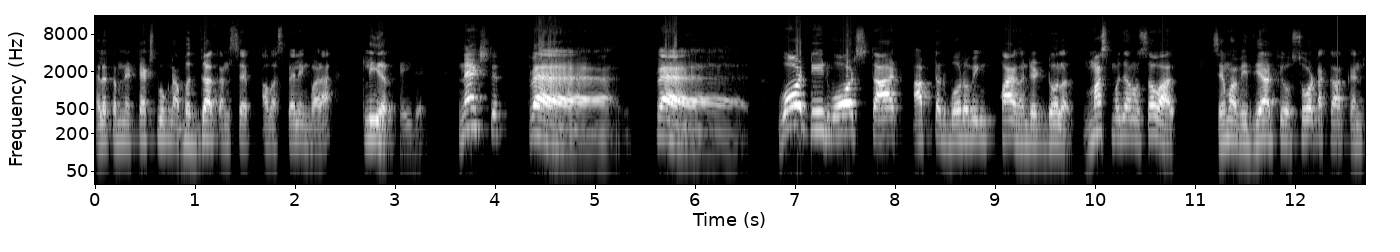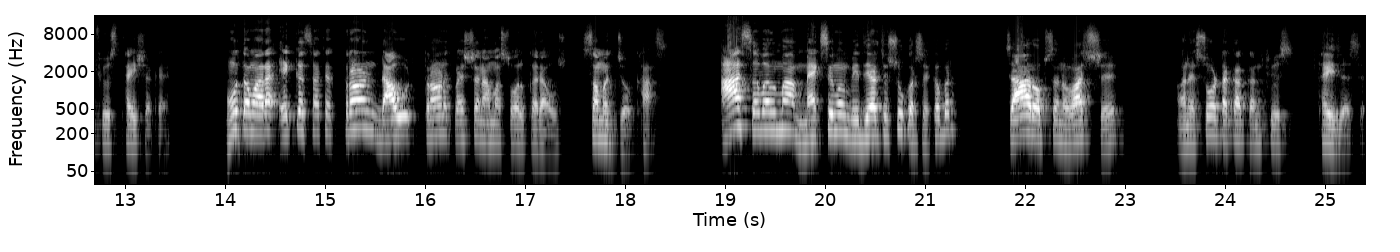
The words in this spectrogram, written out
એટલે તમને ટેક્સ્ટ બુકના બધા કન્સેપ્ટ આવા સ્પેલિંગવાળા ક્લિયર થઈ જાય. Next twelve twelve what did Walt start after borrowing five hundred dollar મસ્ત મજાનો સવાલ, જેમાં વિદ્યાર્થીઓ સો ટકા કન્ફ્યુઝ થઈ શકે. હું તમારા એક જ સાથે ત્રણ ડાઉટ ત્રણ ક્વેશ્ચન આમાં સોલ્વ કરાવું છું. સમજજો ખાસ. આ સવાલમાં મેક્સિમમ વિદ્યાર્થીઓ શું કરશે ખબર? ચાર ઓપ્શન વાંચશે અને સો ટકા કન્ફ્યુઝ થઈ જશે.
